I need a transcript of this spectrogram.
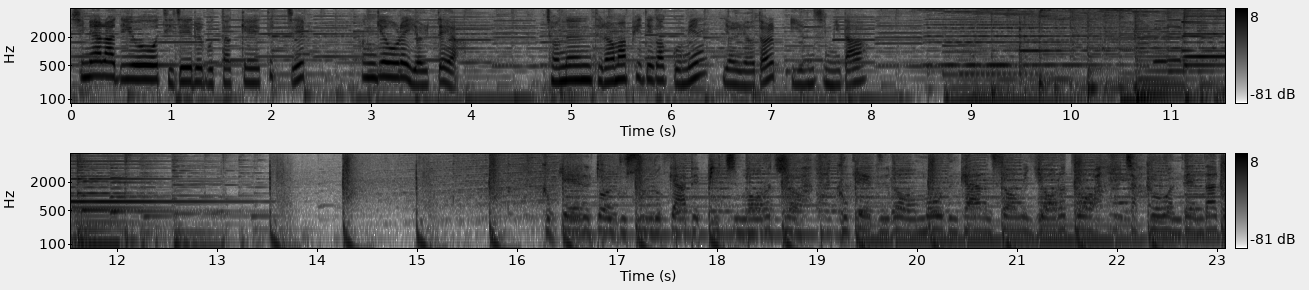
심야 라디오 DJ를 부탁해 특집 한겨울의 열대야. 저는 드라마 PD가 꾸민 18 이은수입니다. 돌고수록 앞에 빛이 멀어져 고개 들어 모든 가능성을 열어둬 자꾸 안 된다고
